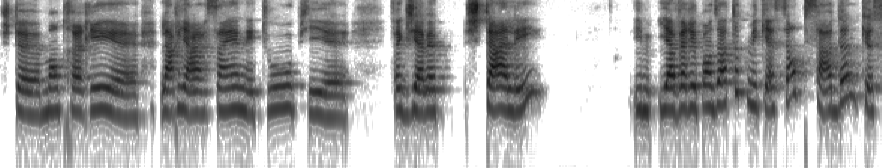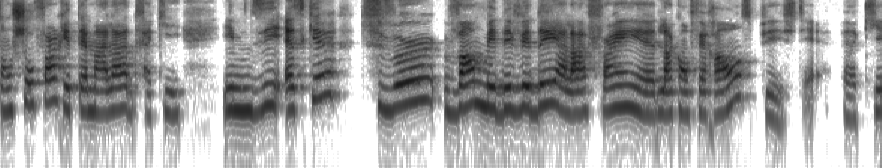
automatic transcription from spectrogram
je te montrerai euh, l'arrière-scène et tout. Puis fait que. J'étais allée. Il, il, avait répondu à toutes mes questions, puis ça donne que son chauffeur était malade. Fait qu'il il me dit Est-ce que tu veux vendre mes DVD à la fin de la conférence? Puis j'étais OK.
